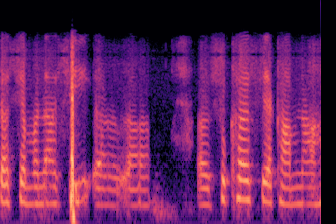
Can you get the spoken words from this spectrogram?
तस्य मनसि सुखस्य कामनाः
